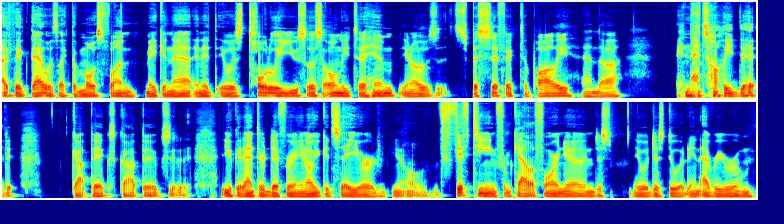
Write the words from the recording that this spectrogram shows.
I think that was like the most fun making that, and it it was totally useless only to him. You know, it was specific to Polly, and uh, and that's all he did. Got picks, got picks. You could enter different. You know, you could say you're you know 15 from California, and just it would just do it in every room.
